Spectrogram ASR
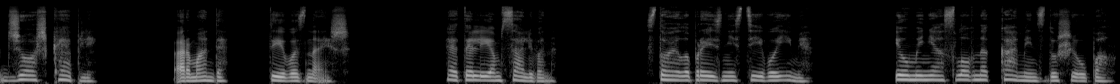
«Джош Кэпли». «Армандо, ты его знаешь». Это Лем Салливан. Стоило произнести его имя, и у меня словно камень с души упал.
